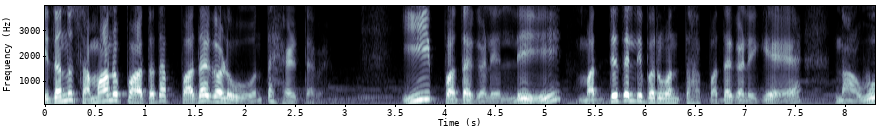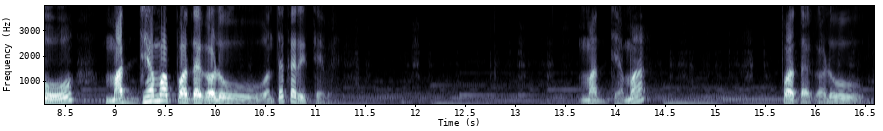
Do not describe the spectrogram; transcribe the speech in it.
ಇದನ್ನು ಸಮಾನುಪಾತದ ಪದಗಳು ಅಂತ ಹೇಳ್ತೇವೆ. ಈ ಪದಗಳಲ್ಲಿ ಮಧ್ಯದಲ್ಲಿ ಬರುವಂತಹ ಪದಗಳಿಗೆ ನಾವು ಮಧ್ಯಮ ಪದಗಳು ಅಂತ ಕರಿತೇವೆ. ಮಧ್ಯಮ ಪದಗಳು.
